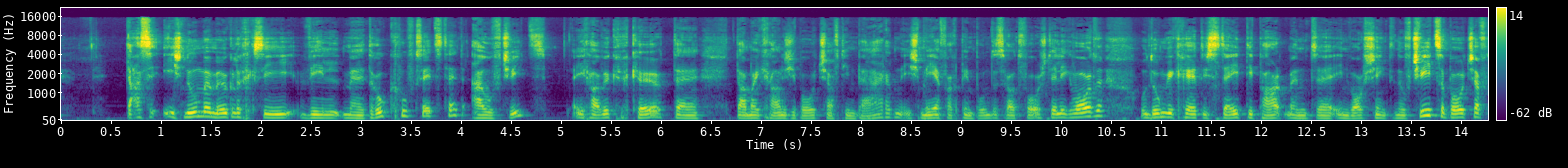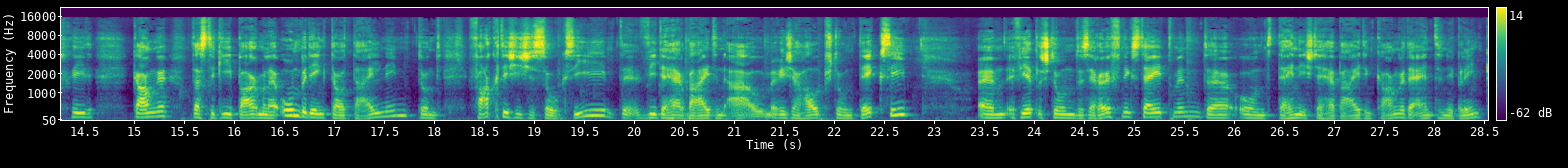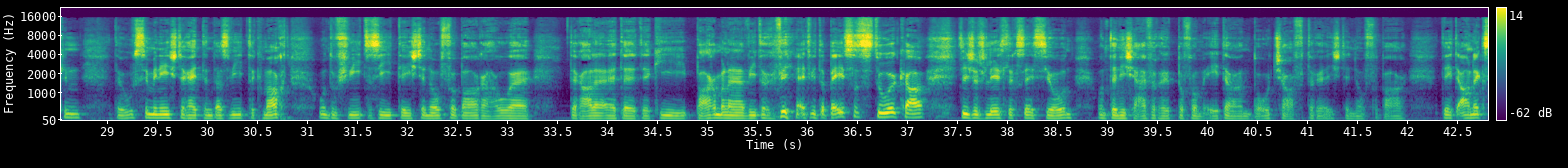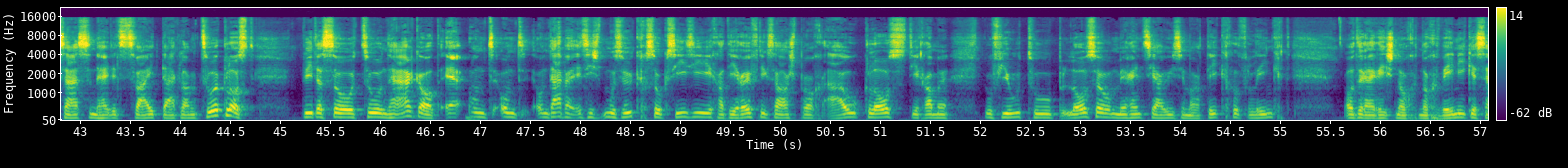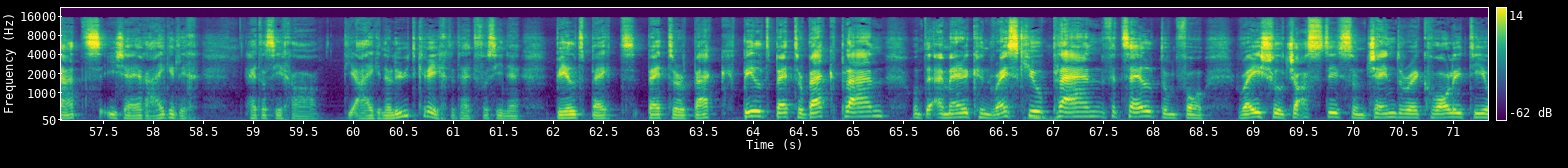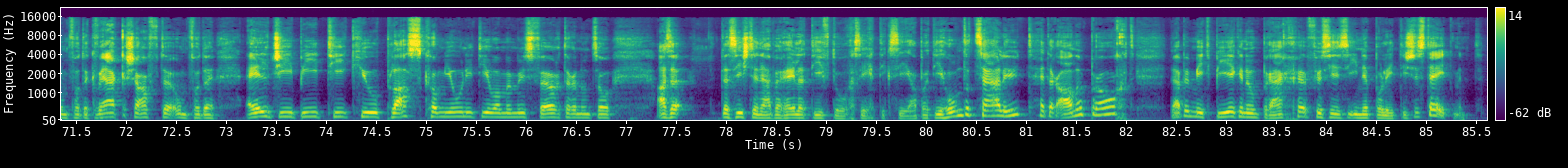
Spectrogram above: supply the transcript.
das ist nur möglich gewesen, weil man Druck aufgesetzt hat, auch auf die Schweiz. Ich habe wirklich gehört, äh, die amerikanische Botschaft in Bern ist mehrfach beim Bundesrat vorstellig geworden und umgekehrt ist das State Department äh, in Washington auf die Schweizer Botschaft gegangen, dass der Guy Parmelin unbedingt da teilnimmt. Und faktisch ist es so gewesen, wie der Herr Biden auch, man ist eine halbe Stunde da ähm, eine Viertelstunde das Eröffnungsstatement äh, und dann ist der Herr Biden gegangen, der Anthony Blinken, der Außenminister, hat dann das weitergemacht. Und auf Schweizer Seite ist dann offenbar auch äh, der, äh, der, der Guy Parmelin wieder, hat wieder Besseres zu tun gehabt. Es ist ja schließlich Session. Und dann ist einfach jemand vom EDA, ein Botschafter, ist dann offenbar dort angesessen und hat jetzt zwei Tage lang zugelassen wie das so zu und her geht. Äh, und, und, und eben, es ist, muss wirklich so gewesen sein, ich habe die Eröffnungsansprache auch gelost, die kann man auf YouTube hören und wir haben sie auch in unserem Artikel verlinkt. Oder er ist nach, nach wenigen Sätzen, ist er eigentlich, hat er sich an die eigenen Leute gerichtet, hat von seinen Build Better Back, Build Better Back Plan und der American Rescue Plan erzählt und von Racial Justice und Gender Equality und von den Gewerkschaften und von der LGBTQ Plus Community, die man muss fördern und so. Also das ist dann eben relativ durchsichtig gewesen. Aber die 110 Leute hat er angebracht, eben mit Biegen und Brechen für sein innenpolitisches Statement.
